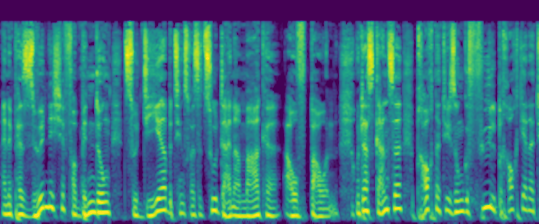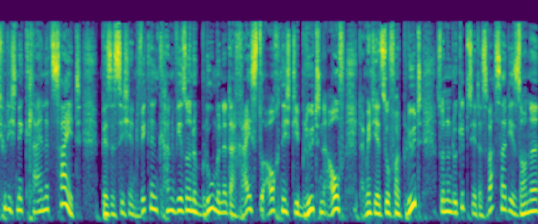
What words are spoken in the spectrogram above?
eine persönliche Verbindung zu dir bzw. zu deiner Marke aufbauen. Und das Ganze braucht natürlich so ein Gefühl, braucht ja natürlich eine kleine Zeit, bis es sich entwickeln kann wie so eine Blume. Ne? Da reißt du auch nicht die Blüten auf, damit jetzt sofort blüht, sondern du gibst ihr das Wasser, die Sonne,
